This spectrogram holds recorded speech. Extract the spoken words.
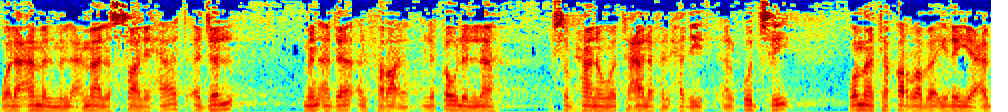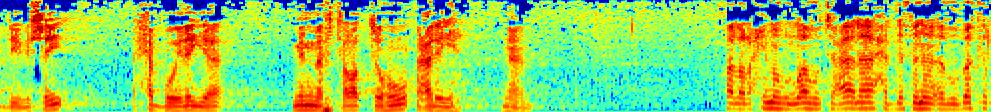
ولا عمل من الأعمال الصالحات أجل من أداء الفرائض. لقول الله سبحانه وتعالى في الحديث القدسي وما تقرب إلي عبدي بشيء أحب إلي مما افترضته عليه. نعم. قال رحمه الله تعالى حدثنا أبو بكر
